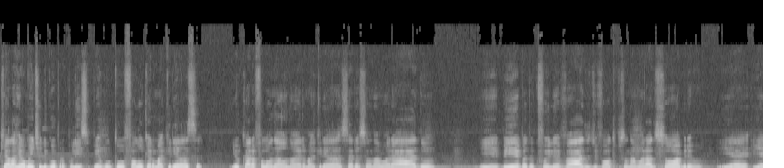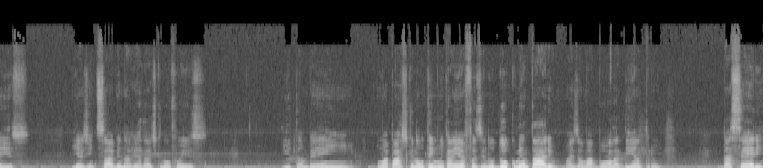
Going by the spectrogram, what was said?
que ela realmente ligou pra polícia, perguntou, falou que era uma criança. E o cara falou: não, não era uma criança, era o seu namorado. E bêbado que foi levado de volta pro seu namorado sóbrio. E é, e é isso. E a gente sabe, na verdade, que não foi isso. E também uma parte que não tem muita ênfase no documentário, mas é uma bola dentro da série,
